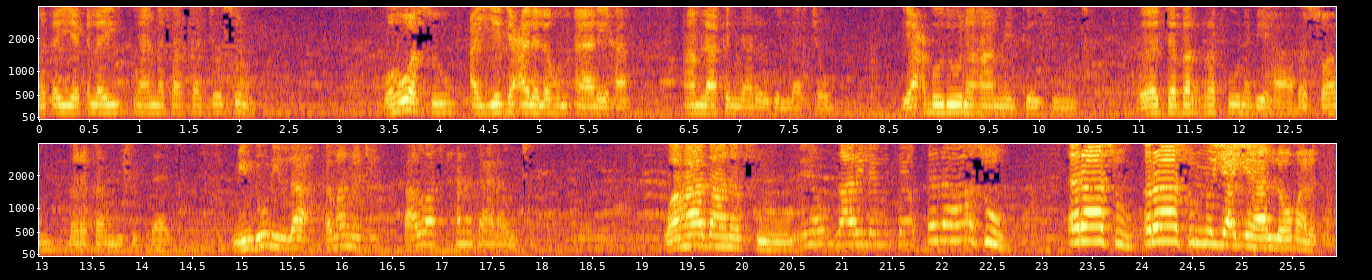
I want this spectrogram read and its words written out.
መጠየቅ ላይ ያነሳሳቸው እሱ ነው ወሁወ እሱ አየጅዓለ ለሁም አሊሃ አምላክ እንዲያደርግላቸው ያዕቡዱነሃ የሚገዙት ወየተበረኩነ ቢሃ በእሷም በረካ የሚሹበት ሚን ዱንላህ ከማን ውጭ ከአላህ ስብሓነ ወተዓላ ውጭ ወሃዛ ነፍሱ ይኸው ዛሬ ላይ የምታየው ራሱ ራሱ ራሱን ነው እያየ ያለው ማለት ነው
